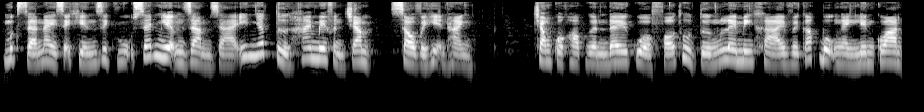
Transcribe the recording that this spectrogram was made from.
Mức giá này sẽ khiến dịch vụ xét nghiệm giảm giá ít nhất từ 20% so với hiện hành. Trong cuộc họp gần đây của Phó Thủ tướng Lê Minh Khái với các bộ ngành liên quan,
